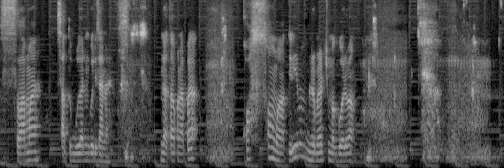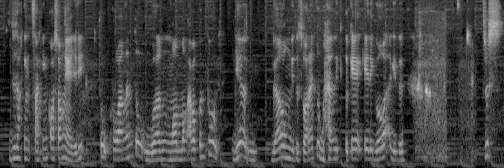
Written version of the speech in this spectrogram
Selama satu bulan gue di sana. Nggak tahu kenapa kosong banget. Jadi emang bener-bener cuma gue doang. Itu saking saking kosongnya jadi tuh ruangan tuh gua ngomong apa pun tuh dia gaung gitu. Suaranya tuh balik tuh kayak kayak di goa gitu. Terus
